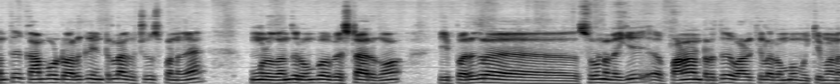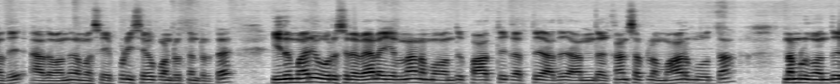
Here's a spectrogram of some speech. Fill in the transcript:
வந்து காம்பவுண்ட் வாலுக்கு இன்டர்லாக் சூஸ் பண்ணுங்கள் உங்களுக்கு வந்து ரொம்ப பெஸ்ட்டாக இருக்கும். இப்போ இருக்கிற சூழ்நிலைக்கு பணன்றது வாழ்க்கையில் ரொம்ப முக்கியமானது. அதை வந்து நம்ம எப்படி சேவ் பண்ணுறதுன்றத இது மாதிரி ஒரு சில வேலைகள்லாம் நம்ம வந்து பார்த்து கற்று அது அந்த கான்செப்டில் மாறும்போது தான் நம்மளுக்கு வந்து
